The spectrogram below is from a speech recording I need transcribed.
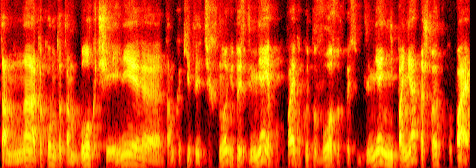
там на каком-то там блокчейне, там какие-то технологии. То есть для меня я покупаю какой-то воздух. То есть для меня непонятно, что я покупаю.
